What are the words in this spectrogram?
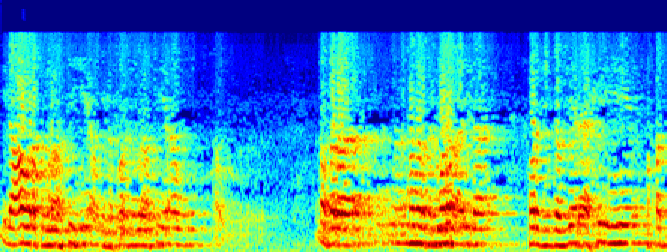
إلى عورة امرأته أو إلى فرج امرأته أو, أو نظر المرأة إلى فرج الزوجية إلى آخره فقد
